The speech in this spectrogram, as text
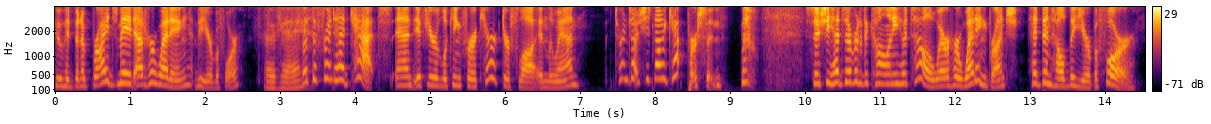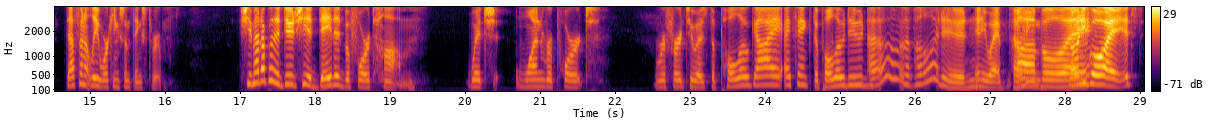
who had been a bridesmaid at her wedding the year before, Okay. but the friend had cats, and if you're looking for a character flaw in Luann, it turns out she's not a cat person. so she heads over to the Colony Hotel where her wedding brunch had been held the year before, definitely working some things through. She met up with a dude she had dated before Tom, which one report referred to as the polo guy, I think, the polo dude. oh, the polo dude. Anyway, Pony um, boy. Pony boy. It's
